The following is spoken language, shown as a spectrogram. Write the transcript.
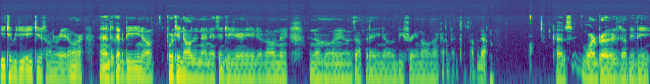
YouTube ATS on the radar. And it's got to be, you know, $14.99 cents your age on. And number one, on top of that, you know, it would be free and all that content on top of that. Because Warner Brothers, WB,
